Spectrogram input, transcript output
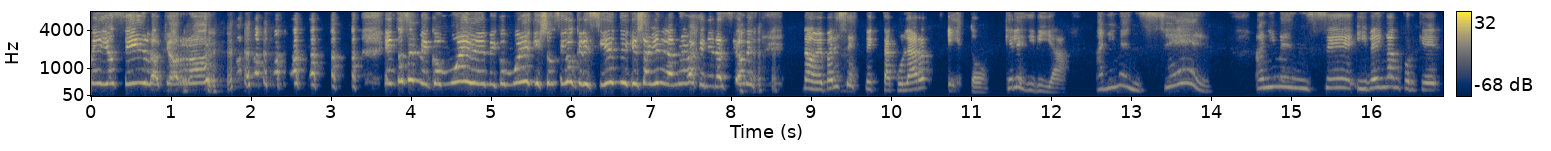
medio siglo, qué horror. Entonces me conmueve, me conmueve que yo sigo creciendo y que ya vienen las nuevas generaciones. No, me parece espectacular esto. ¿Qué les diría? Anímense, anímense y vengan porque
